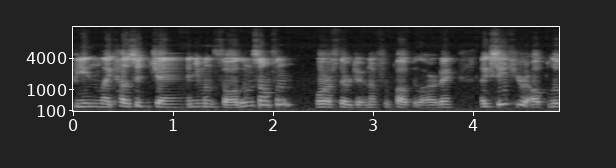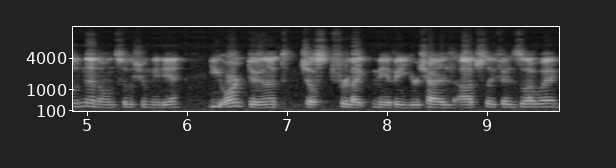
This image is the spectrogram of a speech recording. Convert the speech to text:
being like has a genuine thought on something, or if they're doing it for popularity. Like, see if you're uploading it on social media, you aren't doing it just for like maybe your child actually feels that way.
